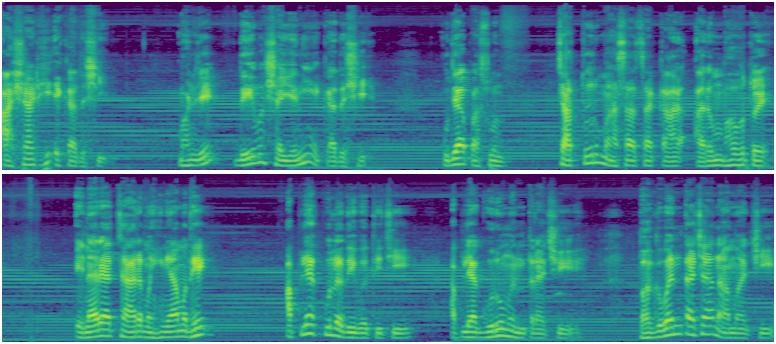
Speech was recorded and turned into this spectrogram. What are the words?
आषाढी एकादशी म्हणजे देवशयनी एकादशी. उद्यापासून चातुर्मासाचा काळ आरंभ होतोय. येणाऱ्या चार महिन्यामध्ये आपल्या कुलदेवतेची आपल्या गुरुमंत्राची भगवंताच्या नामाची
